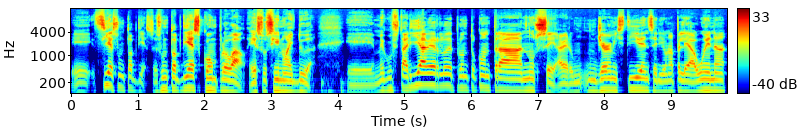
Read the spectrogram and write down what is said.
eh, sí es un top 10, es un top 10 comprobado, eso sí no hay duda. me gustaría verlo de pronto contra, no sé, a ver, un, Jeremy Stevens sería una pelea buena.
